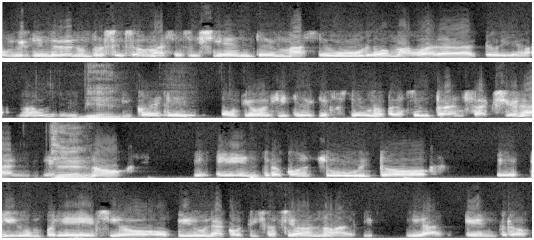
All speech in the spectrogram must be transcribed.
convirtiéndolo en un proceso más eficiente, más seguro, más barato y demás, ¿no? Bien. Y con este, aunque vos dijiste, de que fue una operación transaccional, no entro, consulto, eh, pido un precio o pido una cotización, no, es decir, mira, entro,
